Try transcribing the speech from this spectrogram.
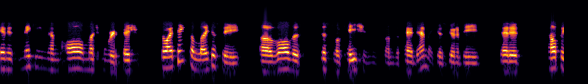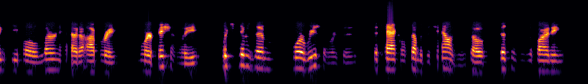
and it's making them all much more efficient. So I think the legacy of all this dislocations from the pandemic is going to be that it's helping people learn how to operate more efficiently, which gives them more resources to tackle some of the challenges. So businesses are finding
